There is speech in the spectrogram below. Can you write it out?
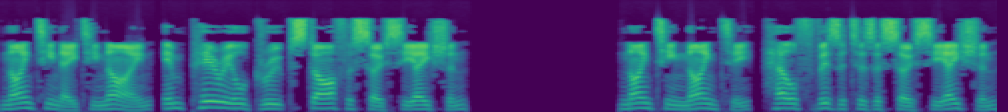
1989, Imperial Group Staff Association 1990, Health Visitors Association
